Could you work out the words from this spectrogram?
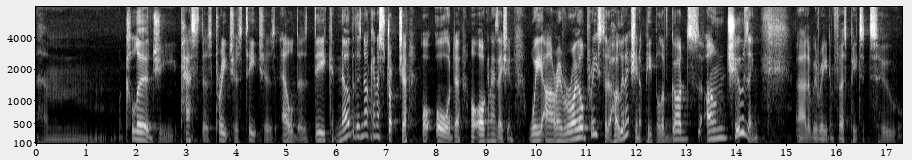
um, clergy, pastors, preachers, teachers, elders, deacons. No, but there's no kind of structure or order or organization. We are a royal priesthood, a holy nation, a people of God's own choosing. Uh, that we read in 1 Peter 2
